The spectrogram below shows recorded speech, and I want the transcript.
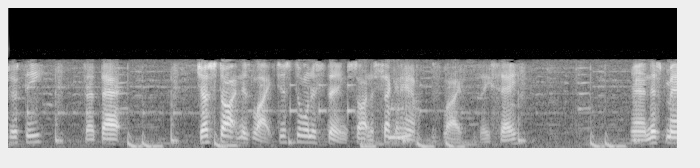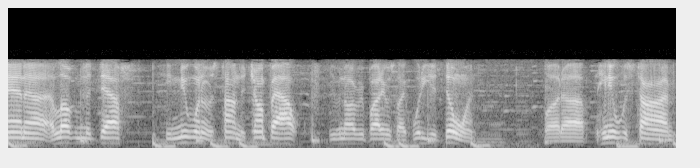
50. Is that that? Just starting his life, just doing his thing, starting the 2nd half of his life, they say. And this man, uh, I love him to death. He knew when it was time to jump out, even though everybody was like, "What are you doing?" But uh, he knew it was time,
